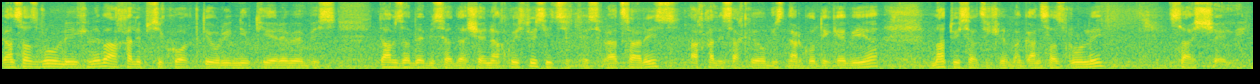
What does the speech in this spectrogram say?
განსაზღვრული იქნება ახალი ფსიქოაქტიური ნივთიერებების დამზადებისა და შენახვისთვის, იცით ეს რაც არის, ახალი სახეობის ნარკოტიკებია, მათთვისაც იქნება განსაზღვრული საშელი.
